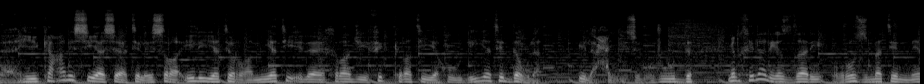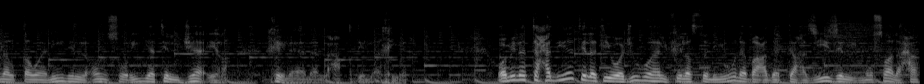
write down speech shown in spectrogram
ناهيك عن السياسات الإسرائيلية الرامية إلى إخراج فكرة يهودية الدولة إلى حيز الوجود من خلال إصدار رزمة من القوانين العنصرية الجائرة خلال العقد الأخير. ومن التحديات التي يواجهها الفلسطينيون بعد تعزيز المصالحة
